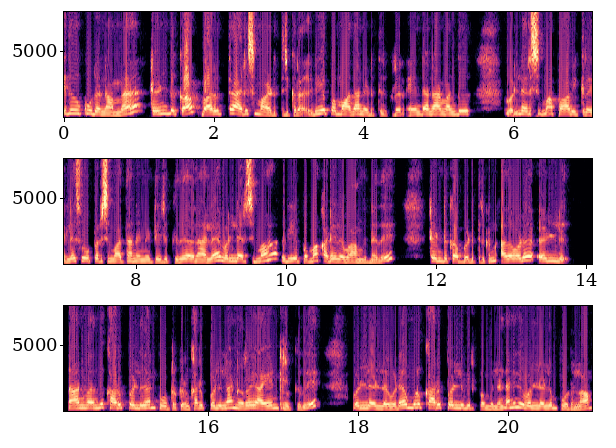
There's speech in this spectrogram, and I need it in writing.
இது கூட நம்ம ரெண்டு கப் வறுத்த அரிசிமா எடுத்திருக்கிறேன் இடியப்பமா தான் எடுத்திருக்கிறேன் ஏன்டா நான் வந்து வெள்ளை அரிசிமா பாவிக்கிறேன் இல்லை சிவப்பு தான் நின்றுட்டு இருக்குது. அதனால வெள்ளை அரிசிமா இடியப்பமா கடையில வாங்கினது. ரெண்டு கப் எடுத்திருக்கேன். அதோட எள்ளு. நான் வந்து கருப்பள்ளு தான் போட்டிருக்கேன். கருப்பள்ளுலாம் நிறைய அயன் இருக்குது. வெள்ளெள்ளை விட உங்களுக்கு கருப்பள்ளு விருப்பம் இல்லைன்னா நீங்க வெள்ளெள்ளும் போடலாம்.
